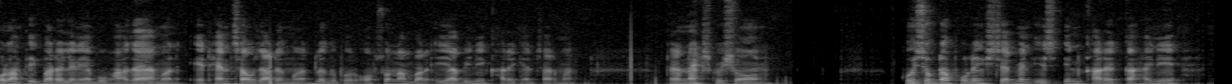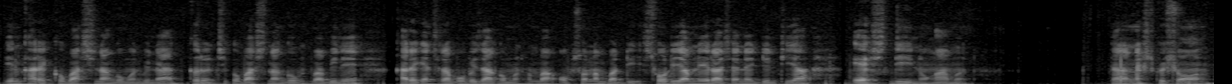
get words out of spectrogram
अलिम्पिक बादायलायनाया बहा जायामोन? एथेन्सआव जादोंमोन। लोगोफोर, अपसन नाम्बार एआ बिनि कारेक्ट एन्सारमोन। Next question which of the following statement is incorrect. गाहायनि इनकारेक्टखौ बासिनांगौमोन बेना, गोरोन्थिखौ बासिनांगौमोन बा बिनि कारेक्ट एन्सारा बबे जागौमोन होनबा अपसन नाम्बार डि सडियामनि रासायनिक दिन्थिया एस डि नङामोन दाना नेक्स्ट कुइसन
